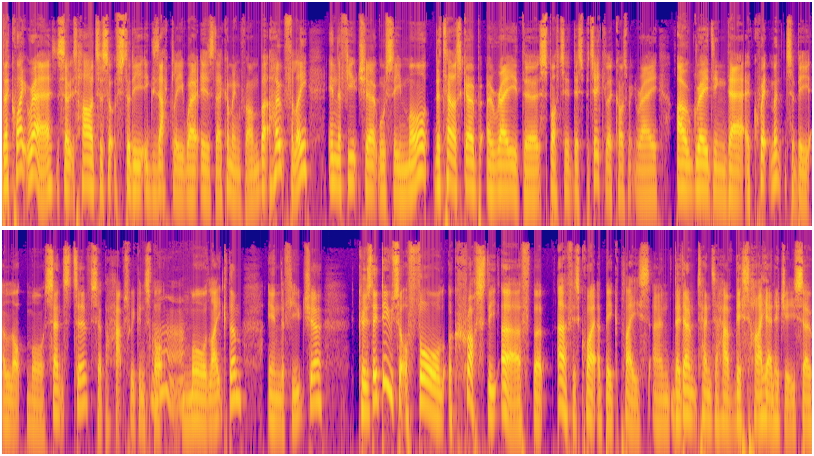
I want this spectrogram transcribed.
they're quite rare, so it's hard to sort of study exactly where it is they're coming from. But hopefully, in the future, we'll see more. The telescope array that spotted this particular cosmic ray are upgrading their equipment to be a lot more sensitive, so perhaps we can spot ah. more like them in the future. Because they do sort of fall across the Earth, but Earth is quite a big place and they don't tend to have this high energy. So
